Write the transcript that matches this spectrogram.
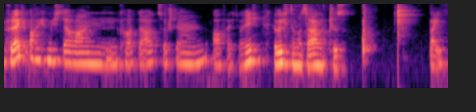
vielleicht mache ich mich daran, einen Charakter zu erstellen, aber vielleicht auch nicht. Da würde ich jetzt nochmal sagen, tschüss. Bye.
